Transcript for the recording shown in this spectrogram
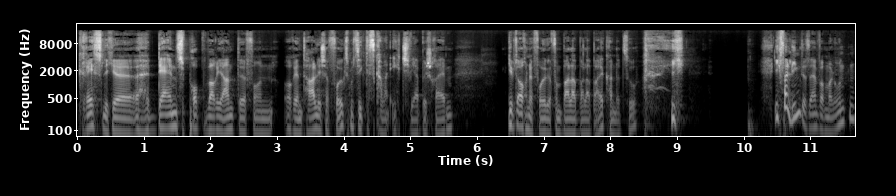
grässliche äh, Dance-Pop-Variante von orientalischer Volksmusik. Das kann man echt schwer beschreiben. Gibt auch eine Folge von Balla Balla Balkan dazu. Ich ich verlinke das einfach mal unten.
